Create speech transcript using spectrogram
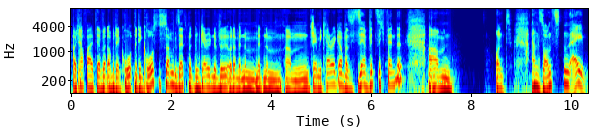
Aber ich hoffe halt, er wird auch mit, der Gro mit den Großen zusammengesetzt, mit einem Gary Neville oder mit einem, mit einem ähm, Jamie Carragher, was ich sehr witzig fände. Mhm. Ähm, und ansonsten, ey,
